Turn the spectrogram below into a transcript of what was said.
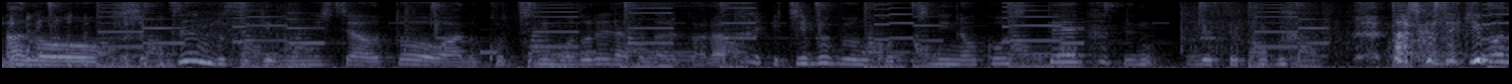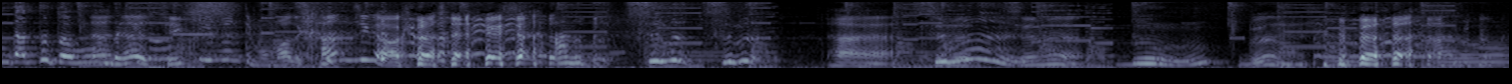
あのー全部積分にしちゃうとあのこっちに戻れなくなるから一部分こっちに残してでで積分 確か積分だったと思うなんだけど。な積分ってもうまず漢字がわからない。あの積む積むはい。積む積む分、分うん。あの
